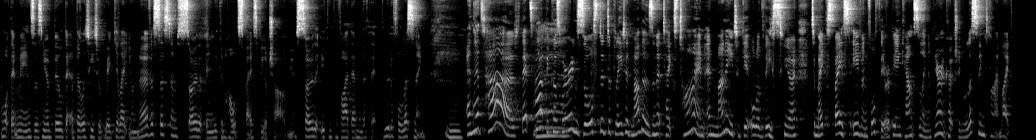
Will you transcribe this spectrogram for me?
And what that means is, you know, build that ability to regulate your nervous system so that then you can hold space for your child, you know, so that you can provide them with that beautiful listening. Mm. And that's hard. That's hard yeah. because we're exhausted, depleted mothers, and it takes time and money to get all of these, you know, to make space even for therapy and counseling and parent coaching, listening time. Like,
